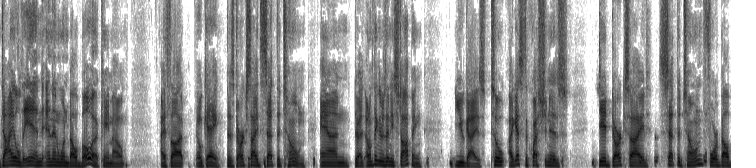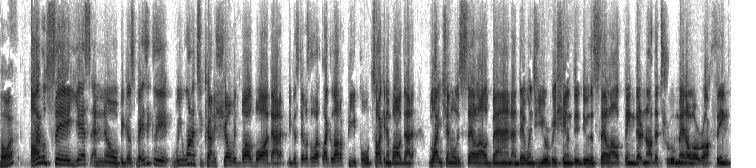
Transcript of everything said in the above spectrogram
dialed in, and then when Balboa came out, I thought, okay, does Dark Side set the tone? And I don't think there's any stopping you guys. So I guess the question is, did Dark Side set the tone for Balboa? I would say yes and no because basically we wanted to kind of show with Balboa that because there was a lot, like a lot of people talking about that Blind Channel is sellout band and they went to Eurovision to do the sellout thing. They're not the true metal or rock thing.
